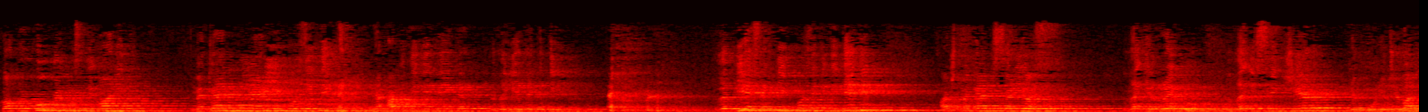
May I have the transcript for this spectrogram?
Ka kërku prej muslimanit me kenë njeri pozitiv në aktivitetet dhe jetën e tij. Dhe pjesë e këtij pozitiviteti është me kenë serioz dhe i rregullt dhe i sinqertë në punën që bën.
